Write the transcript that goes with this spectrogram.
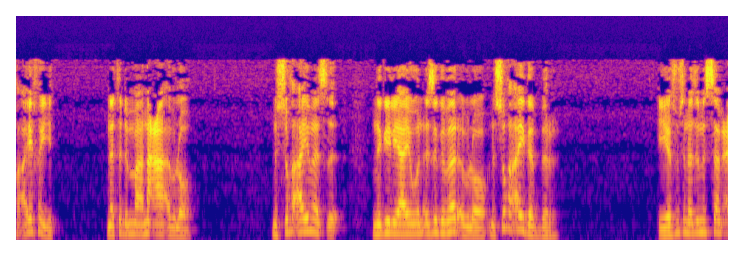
ከዓ ይኸይድ ነቲ ድማ ነዓ እብሎ። ንሱ ከዓ ይመጽእ ንጊልያይ እውን እዚ ግበር እብሎ ንሱ ከዓ ይገብር ኢየሱስ ነዚ ምስ ሰምዐ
